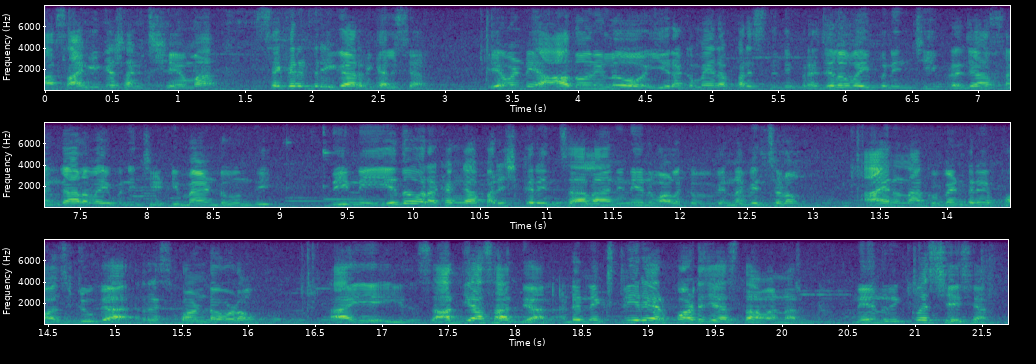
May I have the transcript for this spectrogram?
ఆ సాంఘిక సంక్షేమ సెక్రటరీ గారిని కలిశాను. ఏమండి ఆదోనిలో ఈ రకమైన పరిస్థితి ప్రజల వైపు నుంచి ప్రజా సంఘాల వైపు నుంచి డిమాండ్ ఉంది. దీన్ని ఏదో రకంగా పరిష్కరించాలా అని నేను వాళ్ళకు విన్నవించడం ఆయన నాకు వెంటనే పాజిటివ్గా రెస్పాండ్ అవ్వడం ఆ ఈ- ఈ సాధ్యాసాధ్యాలు అంటే నెక్స్ట్ ఇయర్ ఏర్పాటు చేస్తామన్నారు. నేను రిక్వెస్ట్ చేశాను.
